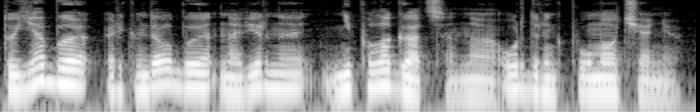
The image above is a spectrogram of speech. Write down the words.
то я бы рекомендовал бы, наверное, не полагаться на ордеринг по умолчанию –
